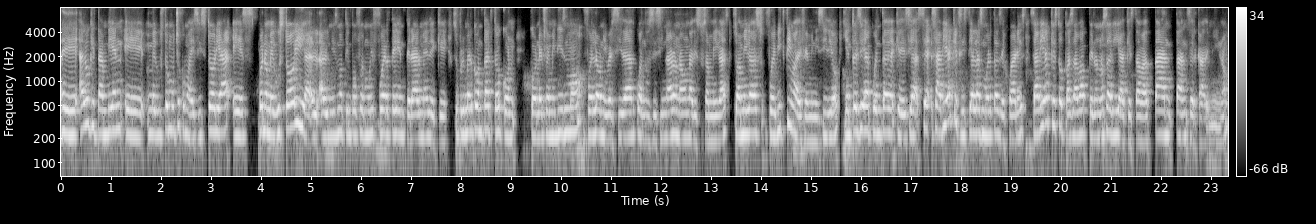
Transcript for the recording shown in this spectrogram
Eh, algo que también eh, me gustó mucho como de su historia es, bueno, me gustó y al, al mismo tiempo fue muy fuerte enterarme de que su primer contacto con con el feminismo fue en la universidad cuando asesinaron a una de sus amigas. Su amiga fue víctima de feminicidio y entonces ella cuenta que decía, sabía que existían las muertas de Juárez, sabía que esto pasaba, pero no sabía que estaba tan, tan cerca de mí, ¿no?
